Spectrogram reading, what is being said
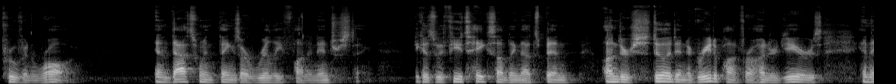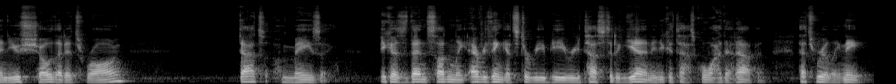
proven wrong. And that's when things are really fun and interesting. Because if you take something that's been understood and agreed upon for 100 years and then you show that it's wrong, that's amazing. Because then suddenly everything gets to re- be retested again and you get to ask, well, why'd that happen? That's really neat.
